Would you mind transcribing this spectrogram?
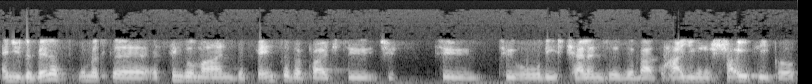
and you develop almost a, a single mind defensive approach to to to to all these challenges about how you're going to show people,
